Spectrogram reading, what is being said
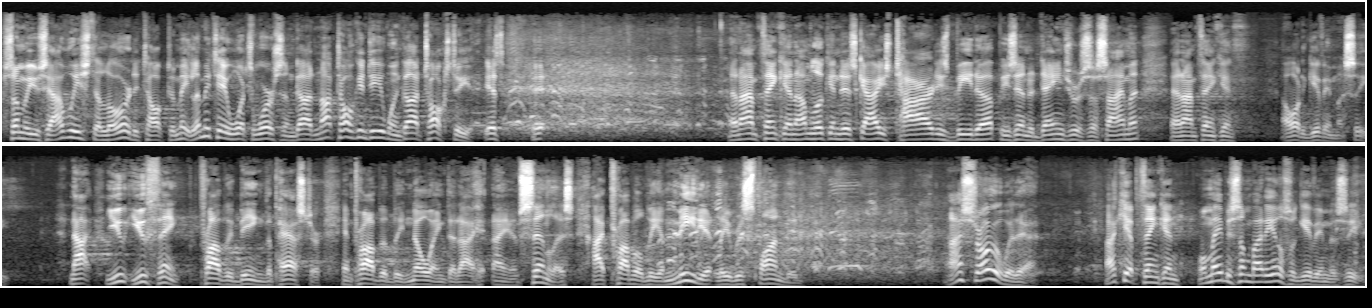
Some of you say, I wish the Lord had talked to me. Let me tell you what's worse than God not talking to you when God talks to you. It's, it, and I'm thinking, I'm looking at this guy, he's tired, he's beat up, he's in a dangerous assignment, and I'm thinking, I ought to give him a seat. Now, you, you think, probably being the pastor and probably knowing that I, I am sinless, I probably immediately responded. I struggle with that. I kept thinking, well, maybe somebody else will give him a seat.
